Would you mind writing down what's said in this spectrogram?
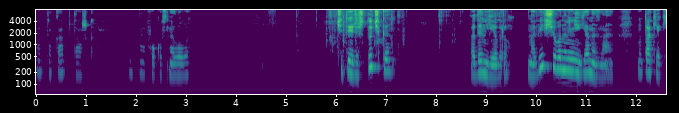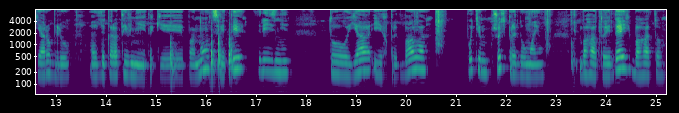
Ось така пташка. Не знаю, фокус не ловить. Чотири штучки. Один євро. Навіщо вони мені, я не знаю. Ну, так як я роблю е, декоративні такі пано, цвіти різні то я їх придбала, потім щось придумаю. Багато ідей, багато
